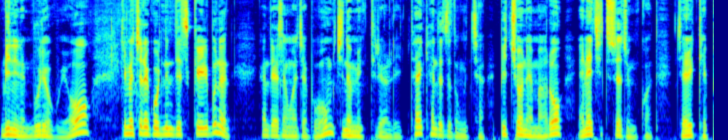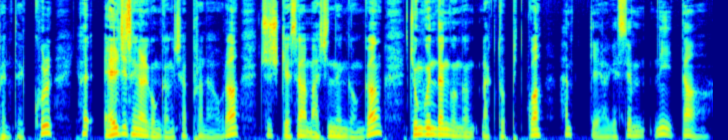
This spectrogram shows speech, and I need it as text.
미니는 무료고요. 김현철의 골든디스크 1부는 현대해상화재보험, 지노믹 트리얼리텍, 현대자동차, 비추원 해마로, NH투자증권, 제일캐펜테쿨, LG생활건강 샤프라나우라, 주식회사 맛있는 건강, 종근당 건강 락토핏과 함께 하겠습니다.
